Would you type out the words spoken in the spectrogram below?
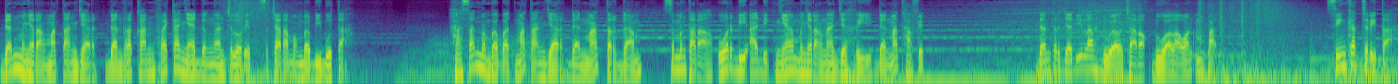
dan menyerang Matanjar dan rekan-rekannya dengan celurit secara membabi buta. Hasan membabat Matanjar dan Matterdam sementara Wardi adiknya menyerang Najahri dan Mat Hafid. Dan terjadilah duel carok dua lawan empat. Singkat cerita,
